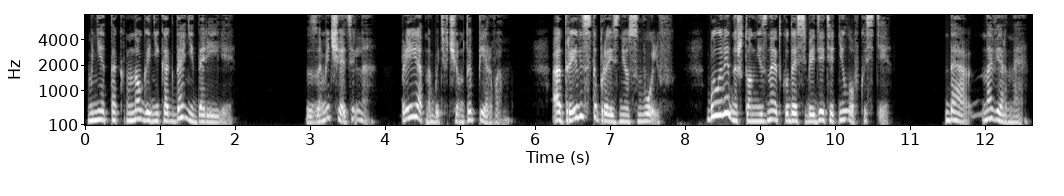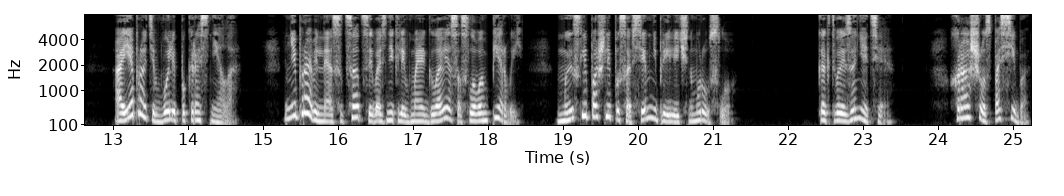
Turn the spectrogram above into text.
Мне так много никогда не дарили. Замечательно. Приятно быть в чем-то первым. Отрывисто произнес Вольф. Было видно, что он не знает, куда себя деть от неловкости. Да, наверное. А я против воли покраснела. Неправильные ассоциации возникли в моей голове со словом «первый». Мысли пошли по совсем неприличному руслу. «Как твои занятия?» «Хорошо, спасибо.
